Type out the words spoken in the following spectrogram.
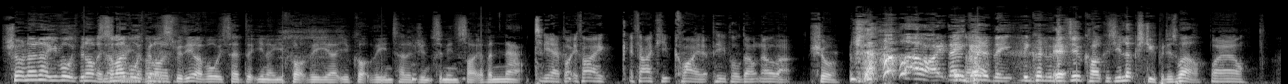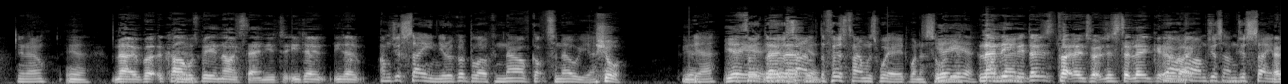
Sure, no, no, you've always been honest, Do you and I've what I always been I've honest with you. I've always said that you know you've got the uh, you've got the intelligence and insight of a gnat. yeah. But if I if I keep quiet, people don't know that. Sure. All right, then. incredibly, incredibly, they do, Karl, because you look stupid as well. Well, you know, Yeah. No, but Karl was being nice then. You, d- you don't, you don't. I'm just saying you're a good bloke, and now I've got to know you. Sure. Yeah. Yeah. The, Yeah. fir- yeah, the, yeah, first yeah, time, yeah. the first time was weird when I saw Yeah, you. yeah, yeah. No, And leave then- it. Don't just try to interrupt. Just to let. No, right. no, I'm just, I'm just saying. Okay.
